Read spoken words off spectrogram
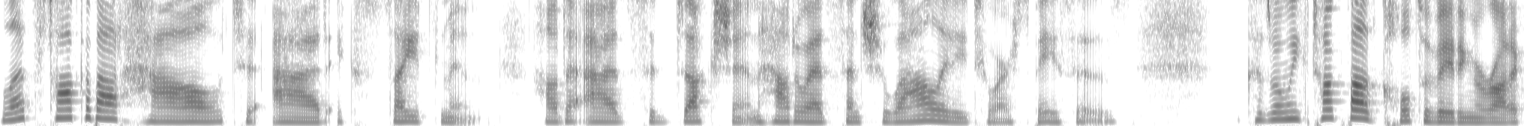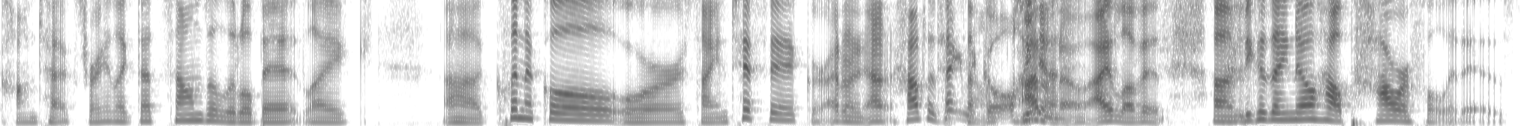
let's talk about how to add excitement, how to add seduction, how to add sensuality to our spaces. Because when we talk about cultivating erotic context, right, like that sounds a little bit like uh, clinical or scientific, or I don't know, how does Technical, it sound? I don't know. I love it um, because I know how powerful it is.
